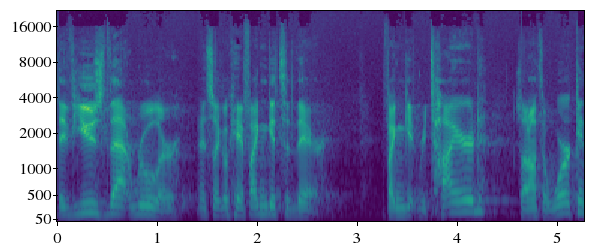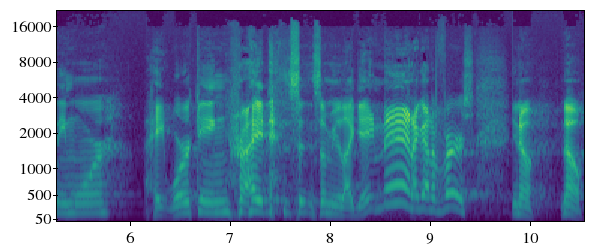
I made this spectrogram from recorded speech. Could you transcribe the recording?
they've used that ruler, and it's like, okay, if I can get to there, if I can get retired so I don't have to work anymore, I hate working, right? Some of you are like, hey, man, I got a verse. You know, no.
